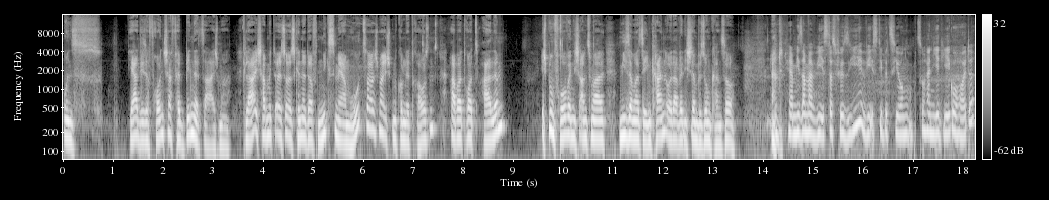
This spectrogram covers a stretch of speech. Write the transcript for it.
uns ja, diese Freundschaft verbindet, sag ich mal. Klar, ich habe mit SOS Kinderdorf nichts mehr am Hut, sag ich mal. Ich bin komplett draußen. Aber trotz allem, ich bin froh, wenn ich abends mal Misamer sehen kann oder wenn ich dann besuchen kann. So. Und Herr Misamer, wie ist das für Sie? Wie ist die Beziehung zu Herrn Jediego heute?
